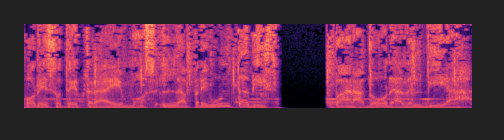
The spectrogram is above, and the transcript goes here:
Por eso te traemos la pregunta disparadora del día.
